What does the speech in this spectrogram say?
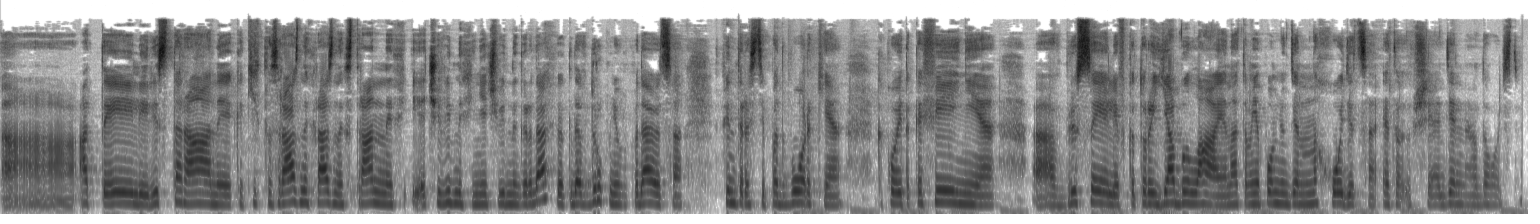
э, отели, рестораны, каких-то разных-разных странных и очевидных и неочевидных городах. И когда вдруг мне попадаются в Пинтересте подборки какой-то кофейни э, в Брюсселе, в которой я была, и она там, я помню, где она находится, это вообще отдельное удовольствие.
